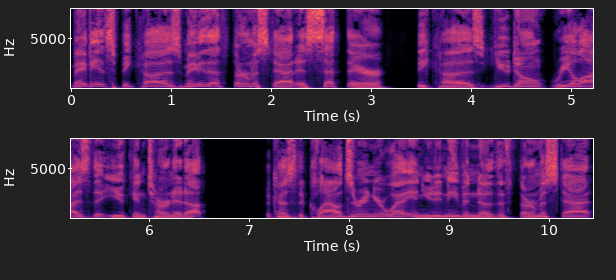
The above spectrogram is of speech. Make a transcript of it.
maybe it's because maybe that thermostat is set there because you don't realize that you can turn it up because the clouds are in your way and you didn't even know the thermostat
